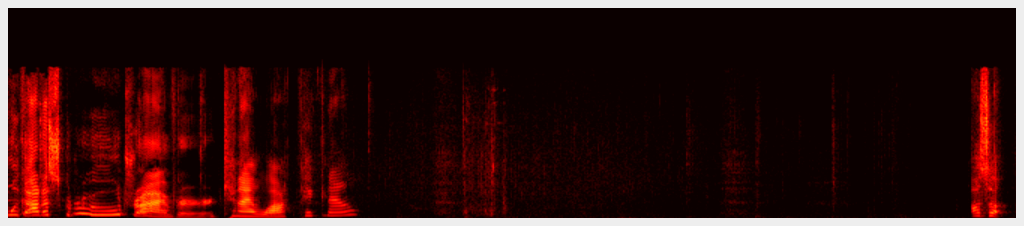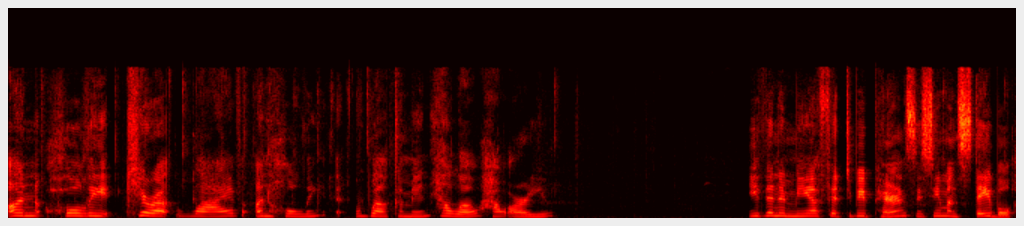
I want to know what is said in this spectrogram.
Oh, I got a screwdriver. Can I lockpick now? Also, Unholy Kira live. Unholy, welcome in. Hello, how are you? Ethan and Mia fit to be parents. They seem unstable.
